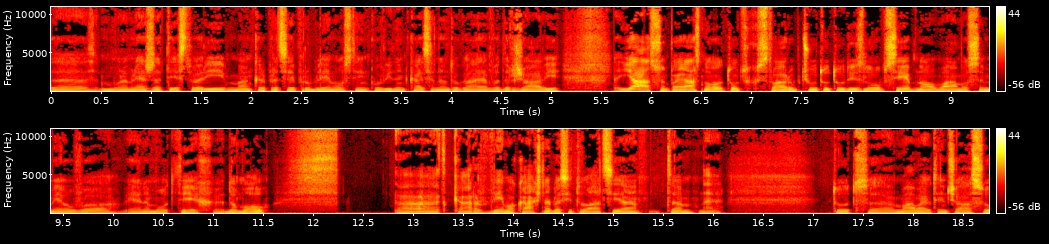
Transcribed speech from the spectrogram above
uh, moram reči, da te stvari imam kar precej problemov s tem, ko vidim, kaj se nam dogaja v državi. Ja, sem pa jasno to stvar občutil tudi zelo obsebno. Mamo sem imel v enem od teh domov, kar vemo, kakšna je bila situacija tam. Ne. Tudi uh, mama je v tem času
